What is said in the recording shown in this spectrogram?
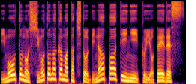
妹の仕事仲間たちとディナーパーティーに行く予定です。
